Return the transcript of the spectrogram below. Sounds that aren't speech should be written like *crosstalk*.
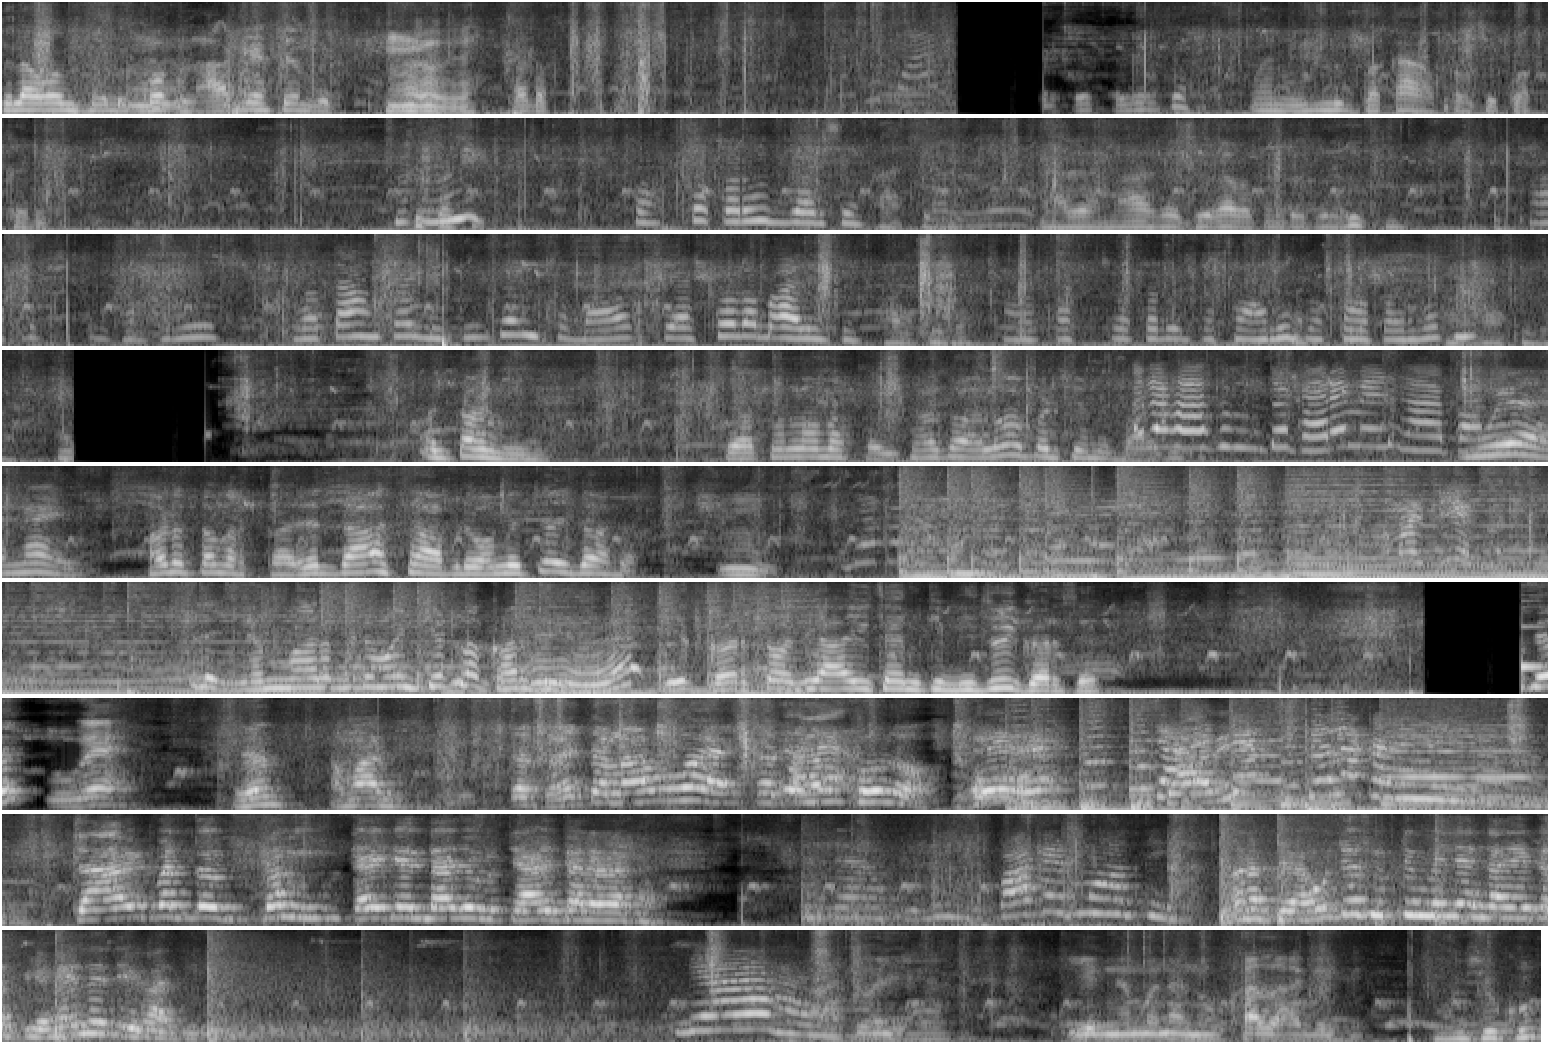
પેલા ઓમ હેડી કોક લાગે છે બધું. હટો મને ઉલ્લુ બકાવ પછી કોક કરી. કોક તો કરવું જ પડશે. મારે મારે જેવા વખત તો જોઈ વતાણ કઈ દીધું છે બાર પેટ્રોલ બાળી છે. તો કરવું તો સારું બતાવ પડે અંતાણું. પેટ્રોલમાં પૈસા તો હાલવા પડશે અમે અરે હા તો હું તો ઘરે ના હું એ નહીં. હડો તમારે ઘરે જ જાવ છો આપણે અમે ચોઈ જાવ છો? હમ. એટલે એમ મારા બેટા મને કેટલા ઘર છે? એક ઘર તો હજી આવ્યું છે એમ કે બીજું ઘર છે. ઉવે. એમ? અમારું. તો ઘર તમારું હોય તો ખોલો. ચાવી પેલા મેળ ચાવી પણ તો તમ કઈ કઈ તાજો ચાવી તારે રાખે. પાકેટમાં હતી. અને પહેવું જો સુટી મિલે ને એક પહે ને દેખાતી. એક નંબર ના નંબરના નોખા લાગે છે. હું શું કહું?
